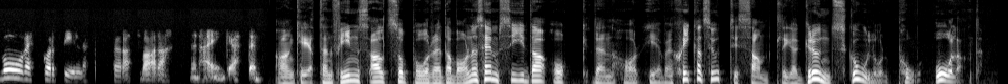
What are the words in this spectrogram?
två veckor till för att svara den här enkäten. Enkäten finns alltså på Rädda Barnens hemsida och och den har även skickats ut till samtliga grundskolor på Åland.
